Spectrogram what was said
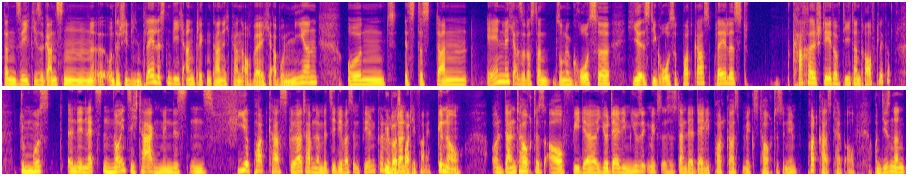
dann sehe ich diese ganzen äh, unterschiedlichen Playlisten, die ich anklicken kann. Ich kann auch welche abonnieren. Und ist das dann ähnlich? Also dass dann so eine große, hier ist die große Podcast-Playlist, Kachel steht, auf die ich dann draufklicke? Du musst in den letzten 90 Tagen mindestens vier Podcasts gehört haben, damit sie dir was empfehlen können. Über dann, Spotify. Genau. Und dann taucht es auf, wie der Your Daily Music Mix ist es dann der Daily Podcast Mix, taucht es in dem Podcast-Tab auf. Und die sind dann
